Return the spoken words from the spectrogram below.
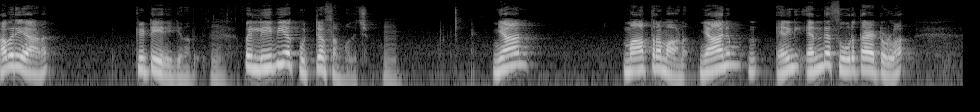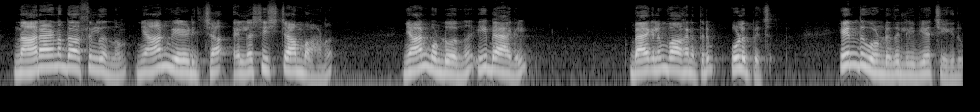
അവരെയാണ് കിട്ടിയിരിക്കുന്നത്. ഇപ്പം ലിവിയ കുറ്റം സമ്മതിച്ചു. ഞാൻ മാത്രമാണ് ഞാനും എനിക്ക് എന്റെ സുഹൃത്തായിട്ടുള്ള നാരായണദാസിൽ നിന്നും ഞാൻ മേടിച്ച എൽ എസ് സി സ്റ്റാമ്പാണ് ഞാൻ കൊണ്ടുവന്ന് ഈ ബാഗിൽ ബാഗിലും വാഹനത്തിലും ഒളിപ്പിച്ച്. എന്തുകൊണ്ട് ഇത് ലിവിയ ചെയ്തു?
